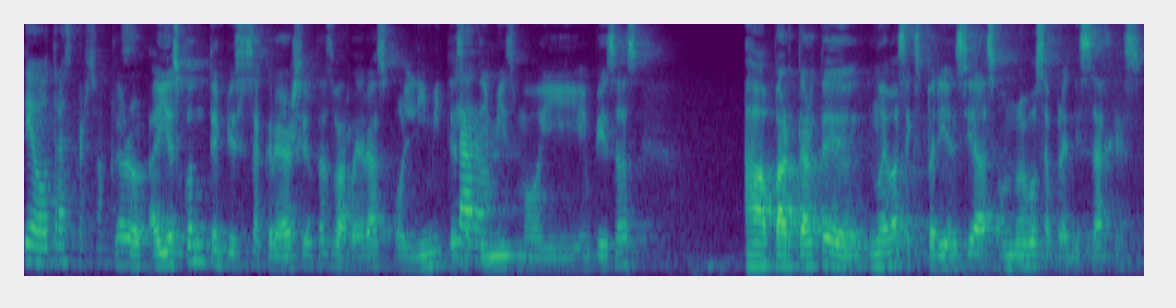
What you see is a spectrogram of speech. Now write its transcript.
de otras personas. Claro, ahí es cuando te empiezas a crear ciertas barreras o límites a ti mismo y empiezas a apartarte de nuevas experiencias o nuevos aprendizajes.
